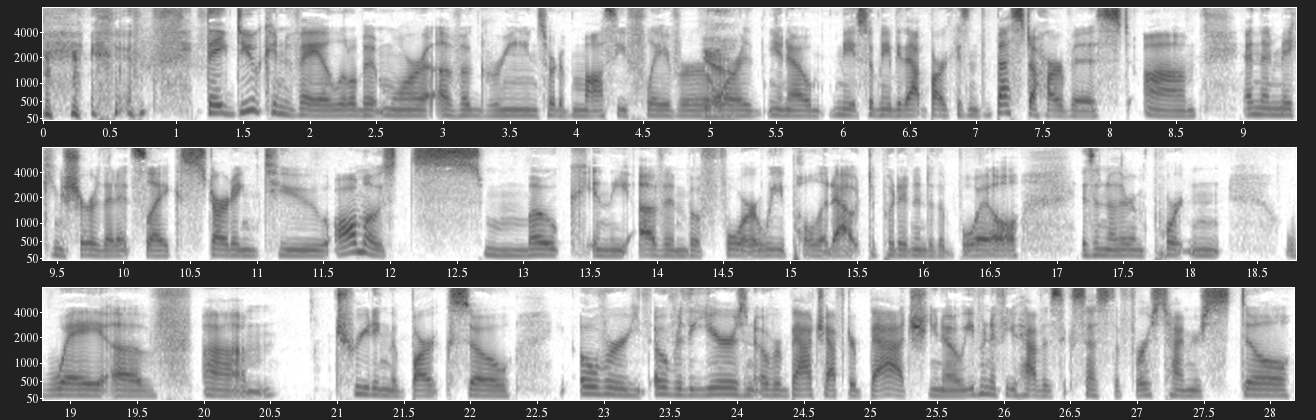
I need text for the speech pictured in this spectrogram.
they do convey a little bit more of a green sort of mossy flavor yeah. or, you know, may, so maybe that bark isn't the best to harvest. Um, and then making sure that it's like starting to almost smoke in the oven before we pull it out to put it into the boil is another important way of, um, treating the bark. So over over the years and over batch after batch, you know, even if you have a success the first time, you're still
